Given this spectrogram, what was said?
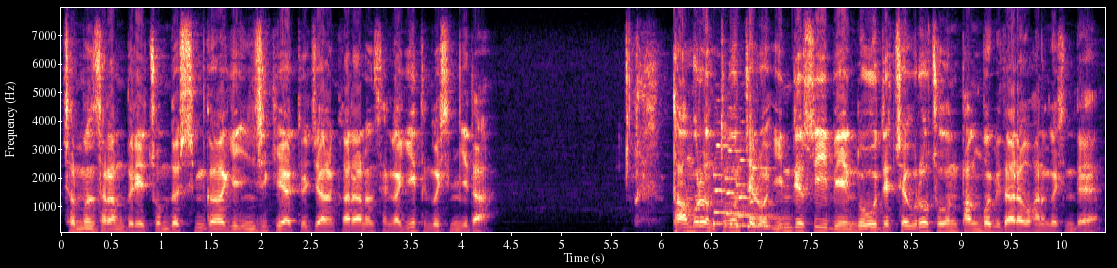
젊은 사람들이 좀 더 심각하게 인식해야 되지 않을까라는 생각이 든 것입니다. 다음으로는 두 번째로 임대 수입이 노후 대책으로 좋은 방법이다라고 하는 것인데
